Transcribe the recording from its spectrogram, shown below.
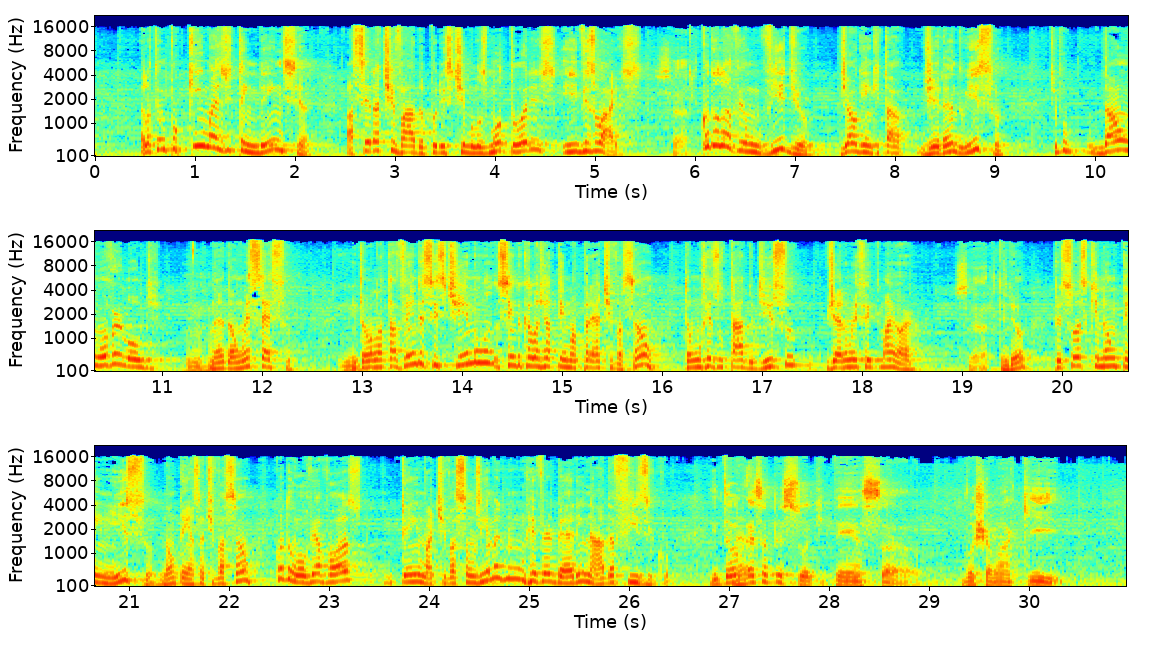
Ela tem um pouquinho mais de tendência a ser ativado por estímulos motores e visuais. Certo. Quando ela vê um vídeo de alguém que está gerando isso, tipo, dá um overload, né? Dá um excesso. Então ela está vendo esse estímulo, sendo que ela já tem uma pré-ativação, então o resultado disso gera um efeito maior. Certo. Entendeu? Pessoas que não têm isso, não têm essa ativação, quando ouve a voz, tem uma ativaçãozinha, mas não reverbera em nada físico. Então, Né? essa pessoa que tem essa, vou chamar aqui,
